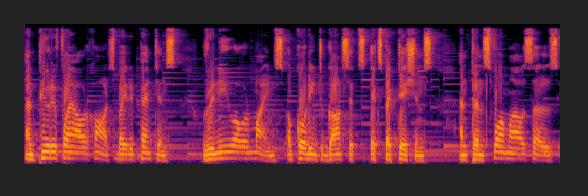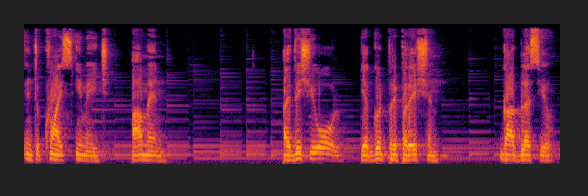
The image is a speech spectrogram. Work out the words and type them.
and purify our hearts by repentance, renew our minds according to God's ex- expectations, and transform ourselves into Christ's image. Amen. I wish you all a good preparation. God bless you.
